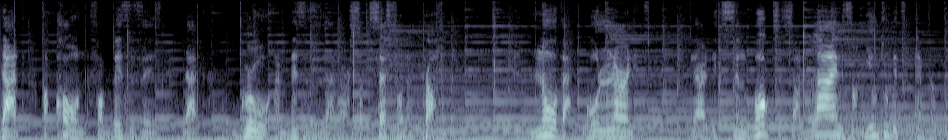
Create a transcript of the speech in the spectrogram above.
that account for businesses that grow and businesses that are successful and profitable. Know that. Go learn it. It's in books, it's online, it's on YouTube, it's everywhere.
